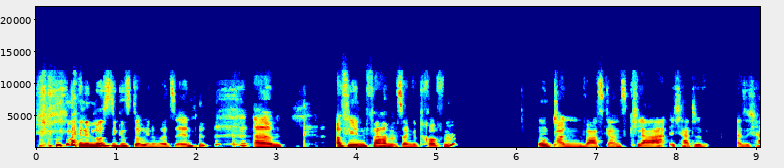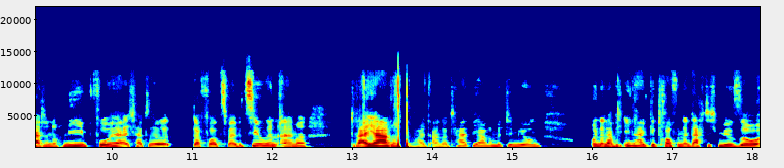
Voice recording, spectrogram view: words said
meine lustige Story nochmal zu Ende. Ähm, auf jeden Fall haben wir uns dann getroffen und dann war es ganz klar, ich hatte, also ich hatte noch nie vorher, ich hatte davor zwei Beziehungen, einmal drei Jahre und dann halt anderthalb Jahre mit dem Jungen und dann habe ich ihn halt getroffen, dann dachte ich mir so,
